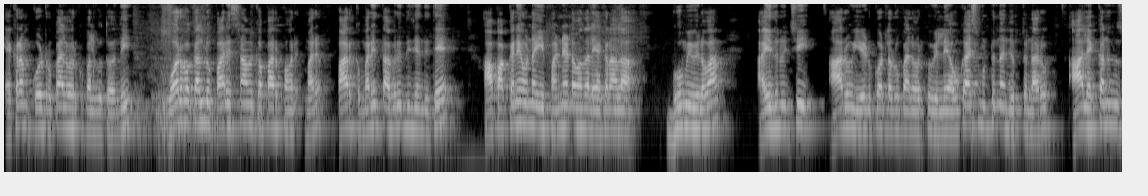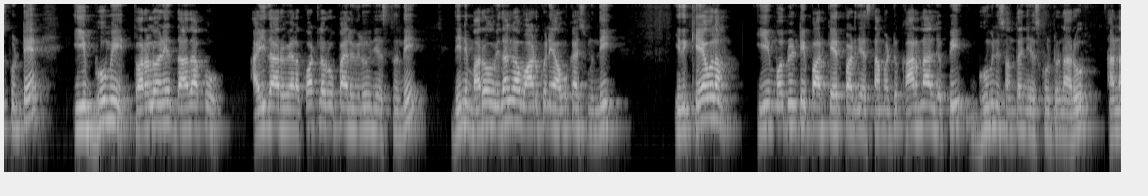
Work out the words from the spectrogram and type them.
ఎకరం కోటి రూపాయల వరకు పలుకుతోంది. ఓర్వకల్లు పారిశ్రామిక పార్క్ మరి పార్క్ మరింత అభివృద్ధి చెందితే ఆ పక్కనే ఉన్న ఈ పన్నెండు వందల ఎకరాల భూమి విలువ ఐదు నుంచి ఆరు ఏడు కోట్ల రూపాయల వరకు వెళ్ళే అవకాశం ఉంటుందని చెప్తున్నారు. ఆ లెక్కను చూసుకుంటే ఈ భూమి త్వరలోనే దాదాపు ఐదు ఆరు వేల కోట్ల రూపాయలు విలువ చేస్తుంది. దీన్ని మరో విధంగా వాడుకునే అవకాశం ఉంది. ఇది కేవలం ఈ మొబిలిటీ పార్క్ ఏర్పాటు చేస్తామంటూ కారణాలు చెప్పి భూమిని సొంతం చేసుకుంటున్నారు అన్న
